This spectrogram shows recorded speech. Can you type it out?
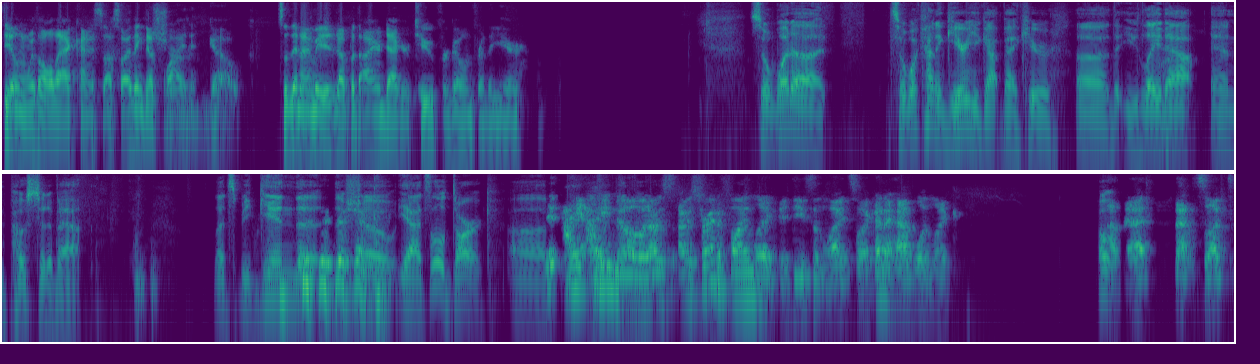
dealing with all that kind of stuff. So I think that's why I didn't go. So then I made it up with Iron Dagger 2 for going for the year. So what uh so what kind of gear you got back here uh that you laid out and posted about? Let's begin the the show. Yeah, it's a little dark. Uh I, I know, and I was I was trying to find like a decent light, so I kind of have one like Oh. not that that sucked.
